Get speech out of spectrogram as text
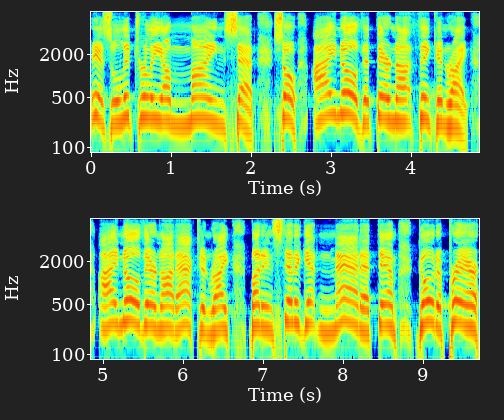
is literally a mindset. So I know that they're not thinking right, I know they're not acting right, but instead of getting mad at them, go to prayer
